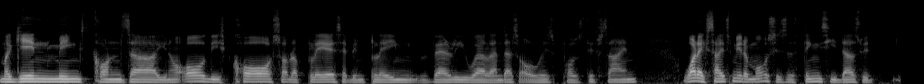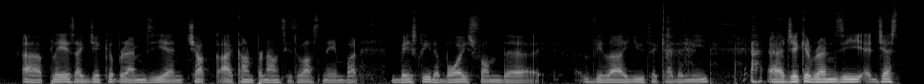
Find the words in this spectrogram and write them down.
McGinn, Mings, Konsa, you know, all these core sort of players have been playing very well, and that's always a positive sign. What excites me the most is the things he does with uh, players like Jacob Ramsey and Chuck. I can't pronounce his last name, but basically the boys from the Villa Youth Academy. Uh, Jacob Ramsey, just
